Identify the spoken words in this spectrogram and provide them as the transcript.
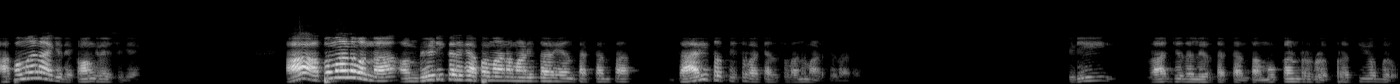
ಅಪಮಾನ ಆಗಿದೆ ಕಾಂಗ್ರೆಸ್ಗೆ ಆ ಅಪಮಾನವನ್ನ ಅಂಬೇಡ್ಕರ್ಗೆ ಅಪಮಾನ ಮಾಡಿದ್ದಾರೆ ಅಂತಕ್ಕಂಥ ದಾರಿ ತಪ್ಪಿಸುವ ಕೆಲಸವನ್ನು ಮಾಡ್ತಿದ್ದಾರೆ. ಇಡೀ ರಾಜ್ಯದಲ್ಲಿರ್ತಕ್ಕಂಥ ಮುಖಂಡರುಗಳು ಪ್ರತಿಯೊಬ್ಬರು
